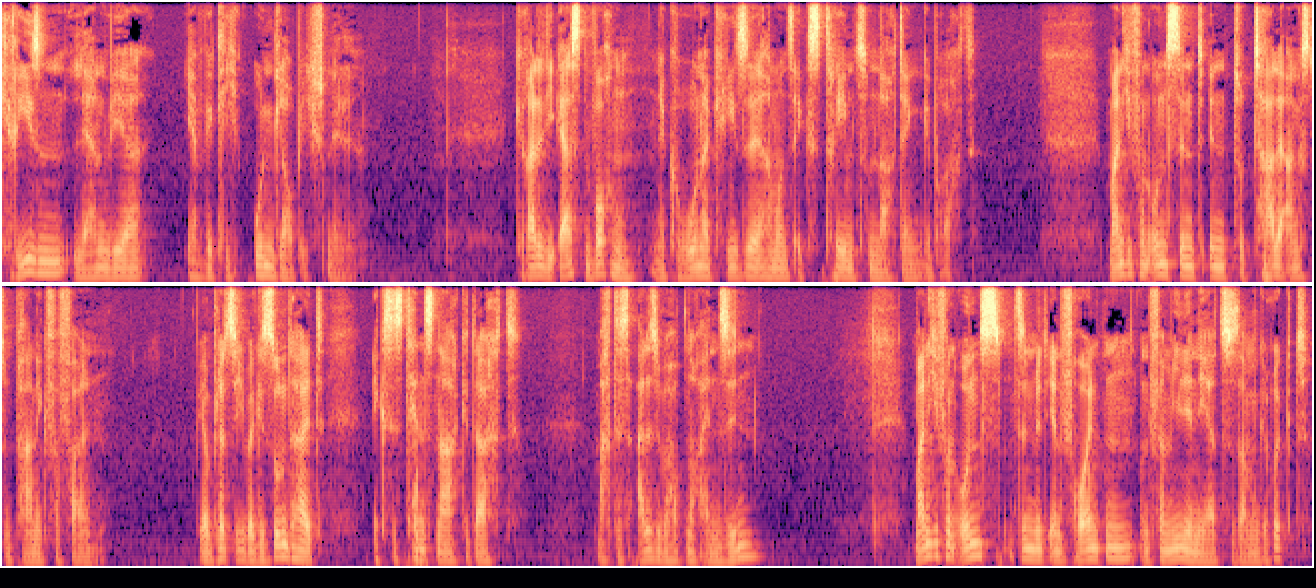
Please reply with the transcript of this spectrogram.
Krisen lernen wir ja wirklich unglaublich schnell. Gerade die ersten Wochen der Corona-Krise haben uns extrem zum Nachdenken gebracht. Manche von uns sind in totale Angst und Panik verfallen. Wir haben plötzlich über Gesundheit, Existenz nachgedacht. Macht das alles überhaupt noch einen Sinn? Manche von uns sind mit ihren Freunden und Familie näher zusammengerückt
